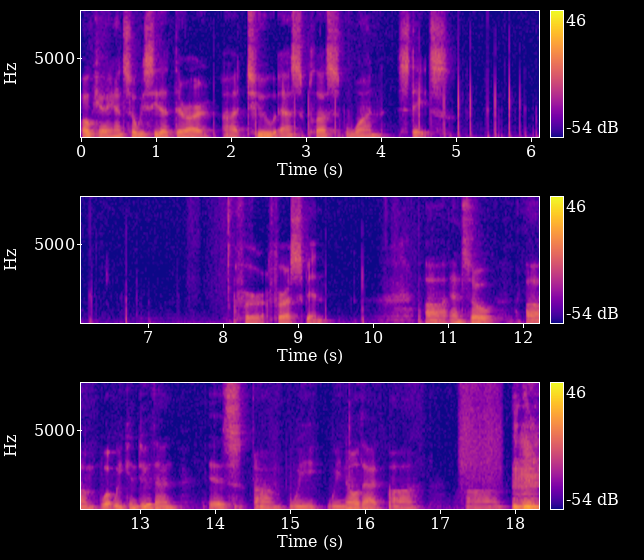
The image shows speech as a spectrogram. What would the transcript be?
okay, and so we see that there are uh, two s plus 1 states for, for a spin. Uh, and so um, what we can do then is um, we, we know that uh, uh,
